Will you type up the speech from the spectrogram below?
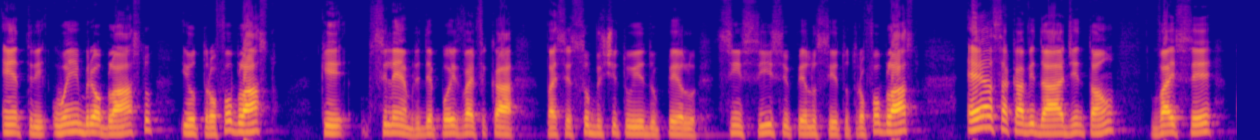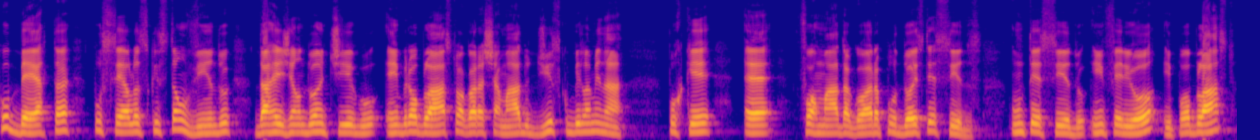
entre o embrioblasto e o trofoblasto, que, se lembre, depois vai ficar, vai ser substituído pelo sincício e pelo citotrofoblasto. Essa cavidade, então, vai ser coberta por células que estão vindo da região do antigo embrioblasto, agora chamado disco bilaminar, porque é formado agora por dois tecidos, um tecido inferior, hipoblasto,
